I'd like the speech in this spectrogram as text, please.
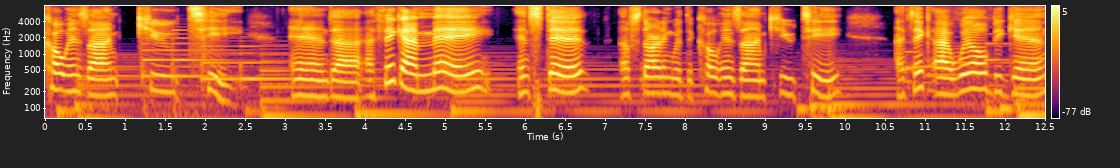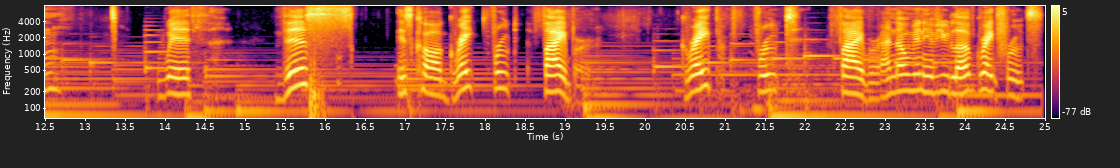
coenzyme QT. And uh, I think I may, instead of starting with the coenzyme QT, I think I will begin with this is called grapefruit fiber. Grapefruit fiber. I know many of you love grapefruits.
